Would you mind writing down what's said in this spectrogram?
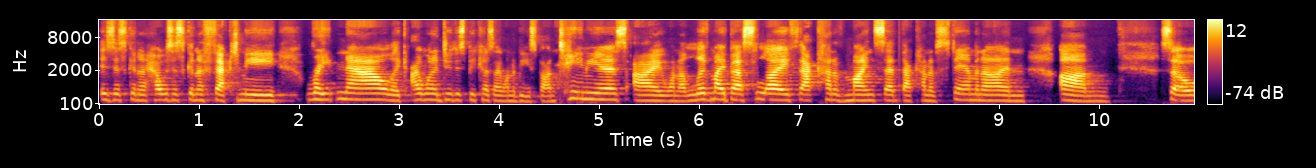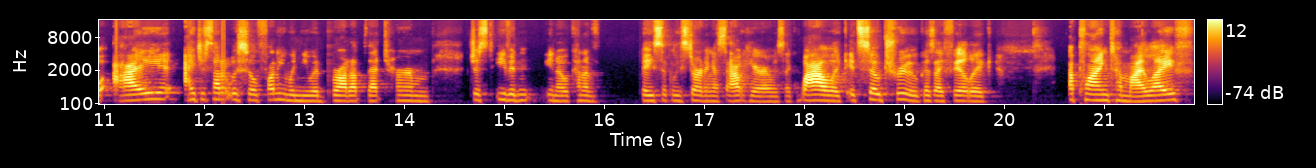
is this gonna how is this gonna affect me right now? Like i want to do this because i want to be spontaneous. I want to live my best life that kind of mindset that kind of stamina and um so i i just thought it was so funny when you had brought up that term just even you know kind of basically starting us out here. I was like wow like it's so true because i feel like applying to my life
